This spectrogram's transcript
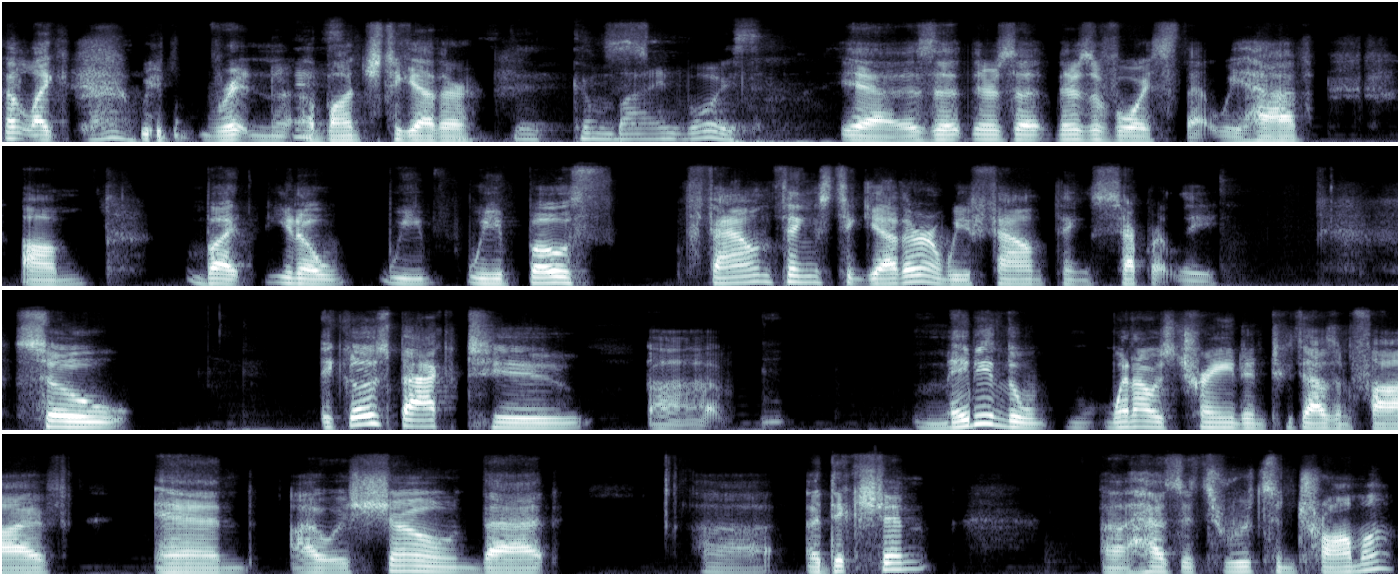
that like yeah. we've written a bunch together. The combined voice. Yeah, there's a there's a there's a voice that we have. Um, but you know, we we've both found things together and we've found things separately. So it goes back to uh, maybe the when I was trained in 2005, and I was shown that uh, addiction uh, has its roots in trauma,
